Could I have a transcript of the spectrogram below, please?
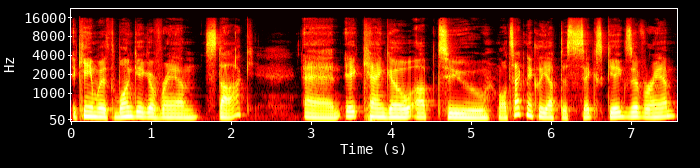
it came with one gig of RAM stock, and it can go up to, well, technically up to six gigs of RAM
